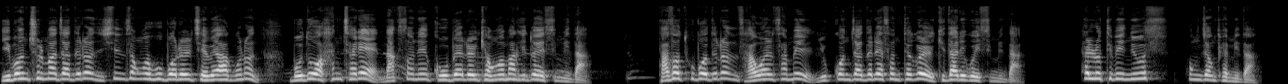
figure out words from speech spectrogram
이번 출마자들은 신성호 후보를 제외하고는 모두 한 차례 낙선의 고배를 경험하기도 했습니다. 다섯 후보들은 4월 3일 유권자들의 선택을 기다리고 있습니다. 헬로티비 뉴스 홍정표입니다.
